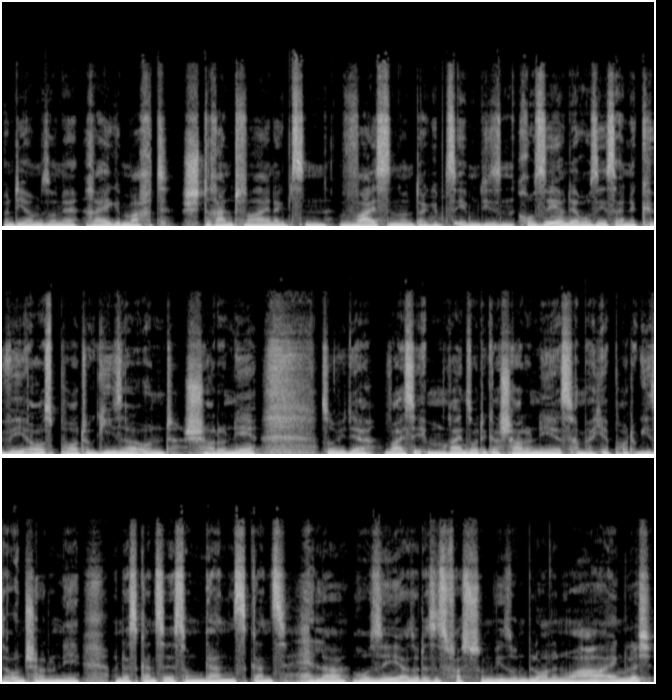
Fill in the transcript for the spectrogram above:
Und die haben so eine Reihe gemacht, Strandwein. Da gibt es einen weißen und da gibt es eben diesen Rosé. Und der Rosé ist eine Cuvée aus Portugieser und Chardonnay. So wie der weiße eben ein reinsortiger Chardonnay ist, haben wir hier Portugieser und Chardonnay. Und das Ganze ist so ein ganz, ganz heller Rosé. Also das ist fast schon wie so ein Blanc de Noir eigentlich.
